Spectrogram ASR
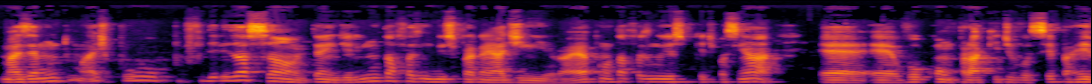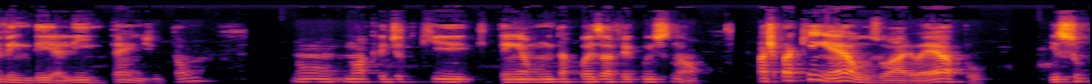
mas é muito mais por, por fidelização, entende? Ele não está fazendo isso para ganhar dinheiro. A Apple não está fazendo isso porque, tipo assim, ah, é, é, vou comprar aqui de você para revender ali, entende? Então, não, não acredito que, que tenha muita coisa a ver com isso, não. Mas para quem é usuário Apple, isso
